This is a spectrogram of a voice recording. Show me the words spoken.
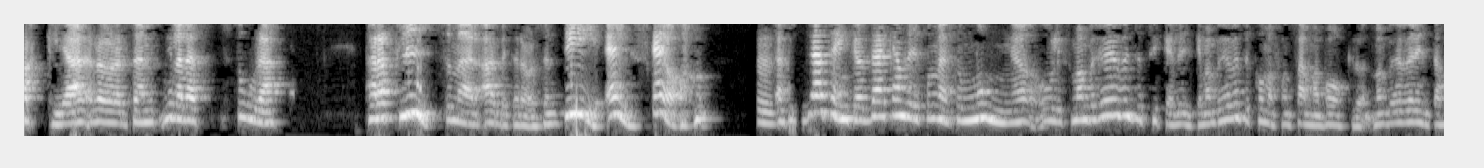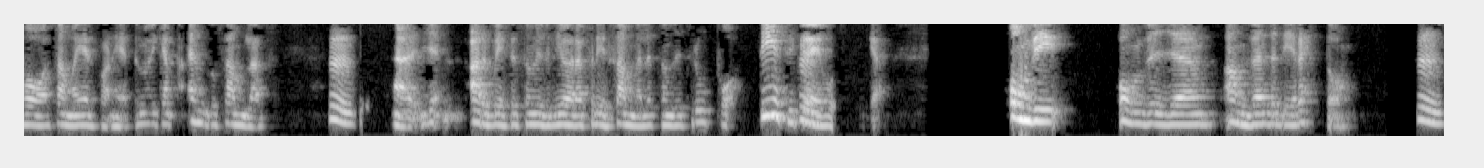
fackliga rörelsen, liksom hela det här stora mm. paraplyt som är arbetarrörelsen. Det älskar jag! Mm. Alltså, där tänker jag, där kan vi få med så många och liksom, man behöver inte tycka lika, man behöver inte komma från samma bakgrund, man behöver inte ha samma erfarenheter, men vi kan ändå samlas. Mm. Det här arbetet som vi vill göra för det samhället som vi tror på. Det tycker mm. jag är vår styrka. Om vi, om vi eh, använder det rätt då. Mm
